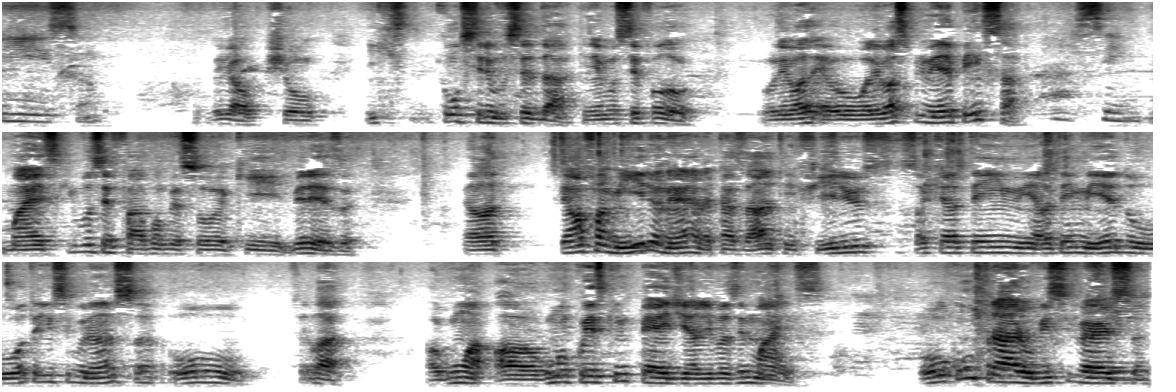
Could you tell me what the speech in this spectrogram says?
Isso. Legal, show. E que conselho você dá? Que nem você falou. O negócio, o negócio primeiro é pensar. Sim. Mas o que você fala pra uma pessoa que, beleza, ela tem uma família, né? Ela é casada, tem filhos, só que ela tem, ela tem medo, ou tem insegurança, ou sei lá, alguma, alguma coisa que impede ela de fazer mais. Ou o contrário, ou vice-versa.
